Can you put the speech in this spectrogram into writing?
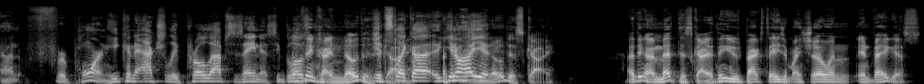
on for porn. He can actually prolapse his anus. He blows. I think I know this. It's guy. like a- I you think know how I you- know this guy. I think I met this guy. I think he was backstage at my show in in Vegas.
